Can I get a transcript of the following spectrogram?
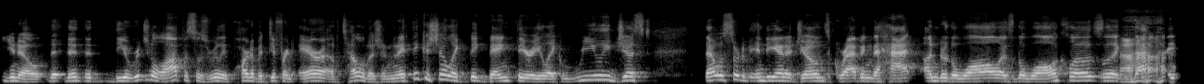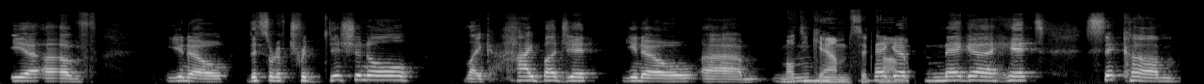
you know the, the the the original office was really part of a different era of television. And i think a show like big bang theory like really just that was sort of indiana jones grabbing the hat under the wall as the wall closed. Like that idea of you know this sort of traditional like high budget you know um multicam sitcom. mega mega hit sitcom.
